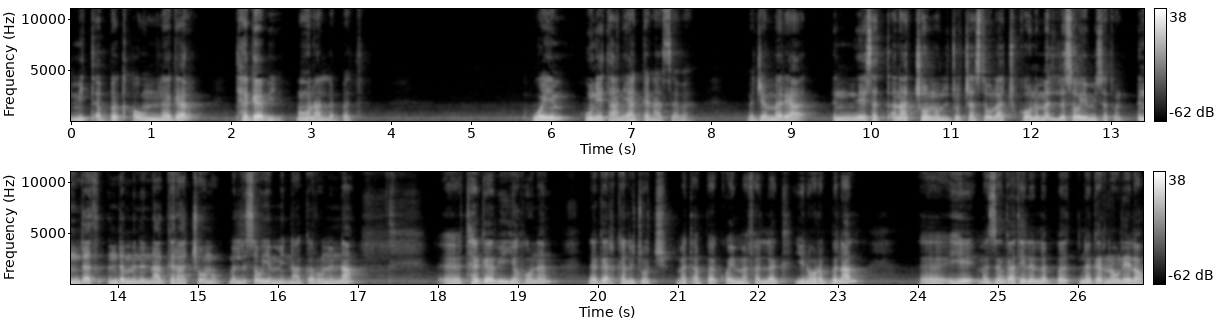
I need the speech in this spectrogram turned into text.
የሚጠበቀውን ነገር ተገቢ መሆን አለበት ወይም ሁኔታን ያገናዘበ መጀመሪያ የሰጠናቸው ነው። ልጆች አስተውላችሁ ከሆነ መልሰው የሚሰጡን እንደምንናገራቸው ነው መልሰው የሚናገሩን እና ተገቢ የሆነን ነገር ከልጆች መጠበቅ ወይም መፈለግ ይኖርብናል። ይሄ መዘንጋት የሌለበት ነገር ነው። ሌላው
